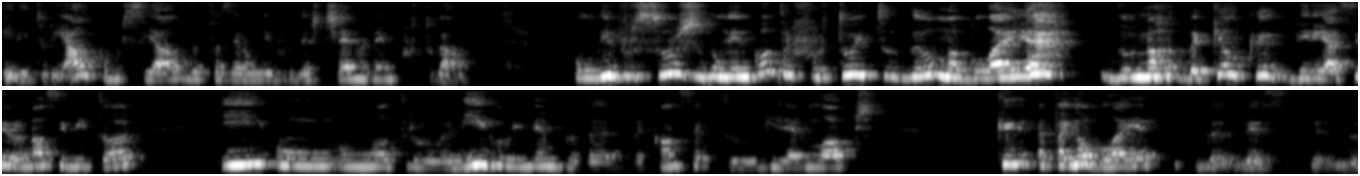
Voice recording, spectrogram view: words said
editorial, comercial, de fazer um livro deste género em Portugal. O livro surge de um encontro fortuito de uma boleia do no, daquele que viria a ser o nosso editor e um, um outro amigo e membro da, da Concept, o Guilherme Lopes, que apanhou boleia de, desse, de, de,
